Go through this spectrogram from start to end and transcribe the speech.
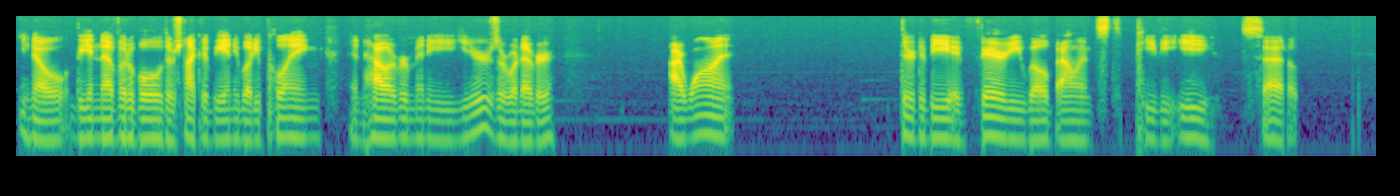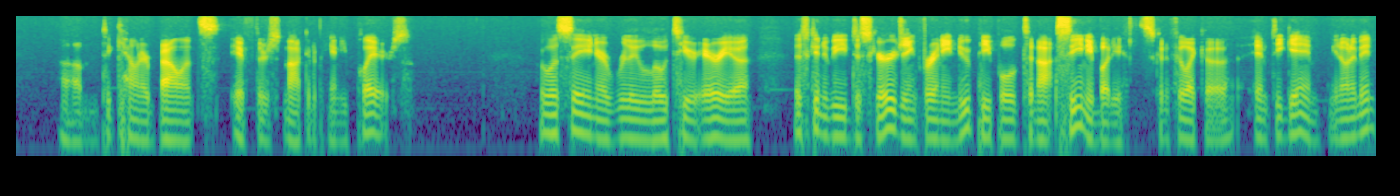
you know the inevitable there's not going to be anybody playing in however many years or whatever i want there to be a very well balanced pve setup um, to counterbalance if there's not going to be any players or let's say in a really low tier area it's going to be discouraging for any new people to not see anybody. It's going to feel like a empty game. You know what I mean?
